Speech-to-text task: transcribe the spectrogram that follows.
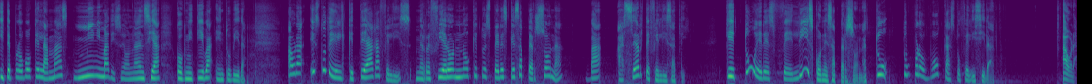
y te provoque la más mínima disonancia cognitiva en tu vida. Ahora, esto del que te haga feliz, me refiero no que tú esperes que esa persona va a hacerte feliz a ti, que tú eres feliz con esa persona, tú, tú provocas tu felicidad. Ahora,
